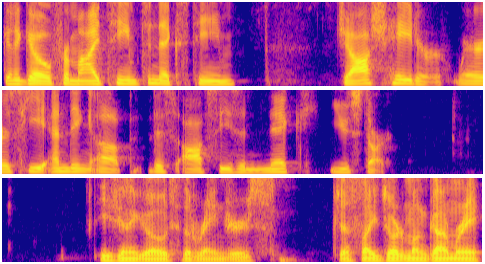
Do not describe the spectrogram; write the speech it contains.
Going to go from my team to Nick's team. Josh Hader, where is he ending up this offseason? Nick, you start. He's going to go to the Rangers, just like Jordan Montgomery.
